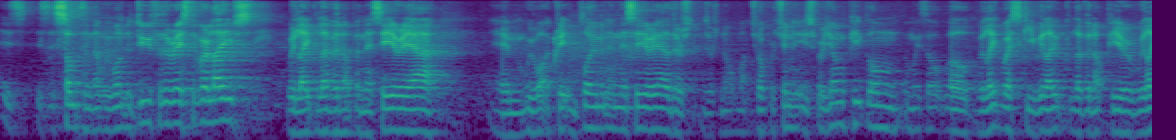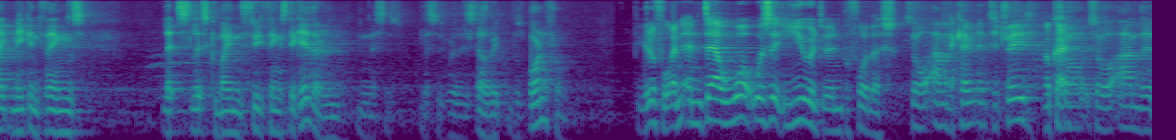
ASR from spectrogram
is is it something that we want to do for the rest of our lives? We like living up in this area. Um, we want to create employment in this area. There's there's not much opportunities for young people, and we thought, well, we like whiskey, we like living up here, we like making things. Let's let's combine the three things together, and, and this is this is where the distillery was born from. Beautiful. And, and Dell, what was it you were doing before this? So I'm an accountant to trade. Okay. So, so I'm the,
